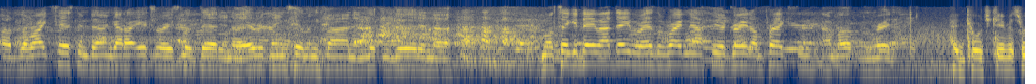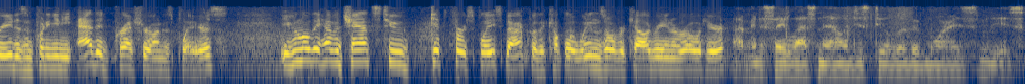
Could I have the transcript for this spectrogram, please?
uh, the right testing done, got our X-rays looked at, and uh, everything's healing fine and looking good. And uh, I'm gonna take it day by day, but as of right now, I feel great. I'm practicing. I'm up and ready. Head coach Kavis Reed isn't putting any added pressure on his players, even though they have a chance to get first place back with a couple of wins over Calgary in a row here. I'm going to say less now and just do a little bit more. Is is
